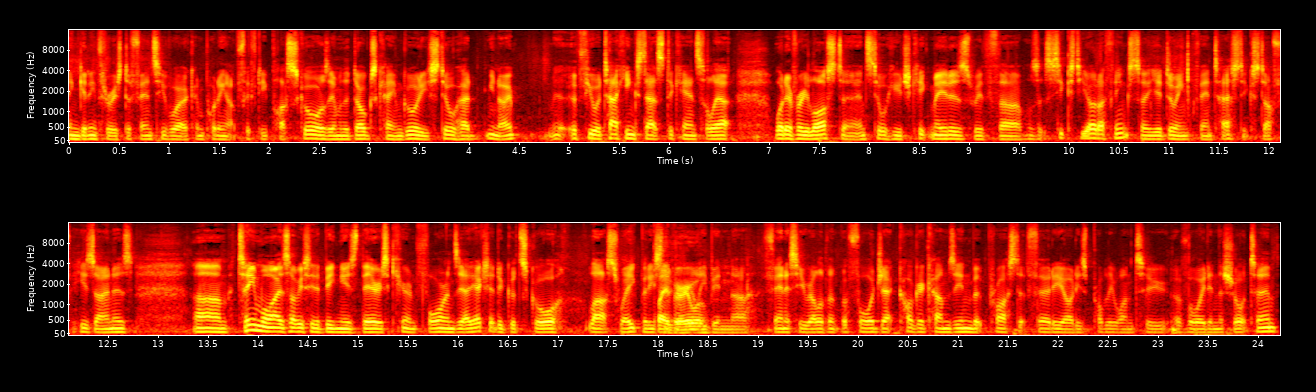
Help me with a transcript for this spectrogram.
and getting through his defensive work and putting up 50 plus scores. And when the Dogs came good, he still had, you know, a few attacking stats to cancel out whatever he lost, and still huge kick meters with uh, was it 60 odd I think. So you're doing fantastic stuff for his owners. Um, team wise, obviously the big news there is Kieran Foran's out. He actually had a good score last week, but he's Played never really well. been uh, fantasy relevant before. Jack Cogger comes in, but priced at 30 odd, he's probably one to avoid in the short term.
